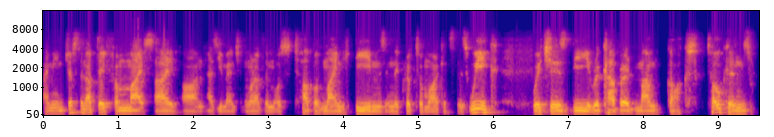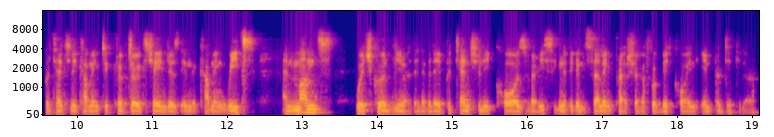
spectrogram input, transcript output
I mean, just an update from my side on, as you mentioned, one of the most top of mind themes in the crypto markets this week, which is the recovered Mt. Gox tokens potentially coming to crypto exchanges in the coming weeks and months which could, you know, at the end of the day, potentially cause very significant selling pressure for Bitcoin in particular.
